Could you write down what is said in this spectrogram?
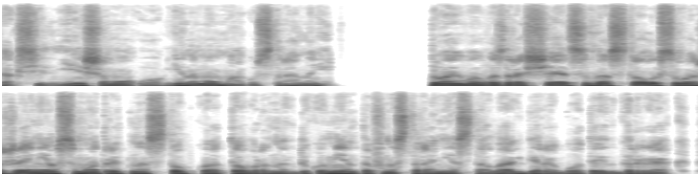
как сильнейшему огненному магу страны. Тоева возвращается за стол и с уважением смотрит на стопку отобранных документов на стороне стола, где работает Грег.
